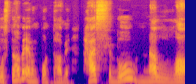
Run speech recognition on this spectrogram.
বুঝতে হবে এবং পড়তে হবে। হাসবুনাল্লাহ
